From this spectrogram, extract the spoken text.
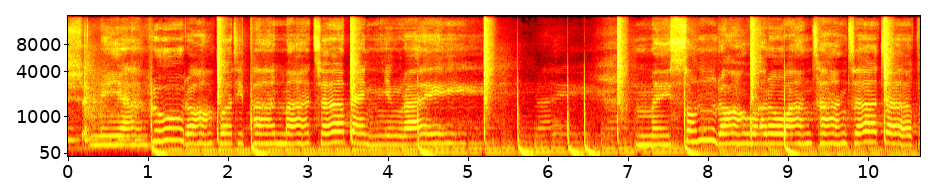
ฉันไม่อยากรู้หรอกว่าที่ผ่านมาเธอเป็นอย่างไร ไม่สนหรอกว่าระหว่างทางเธอเจอแบ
